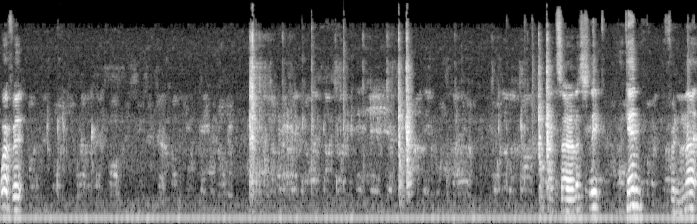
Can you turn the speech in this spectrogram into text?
Worth it. Let's uh, let's sleep again for the night.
